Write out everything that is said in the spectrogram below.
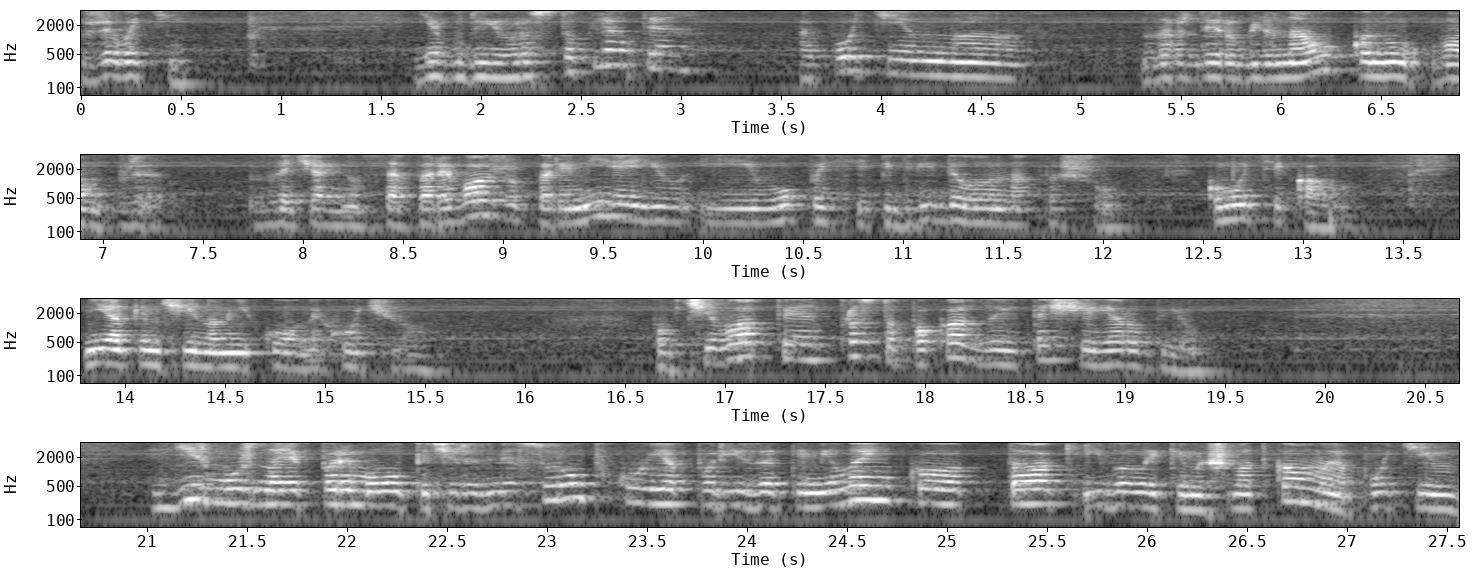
в животі. Я буду його розтопляти, а потім е, завжди роблю на око. Ну, вам вже, звичайно, все переважу, переміряю і в описі під відео напишу. Кому цікаво. Ніяким чином нікого не хочу повчувати, просто показую те, що я роблю. Здір можна як перемолоти через м'ясорубку, як порізати міленько, так і великими шматками, а потім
